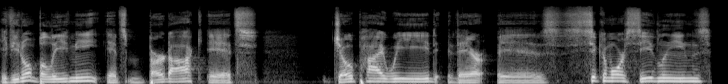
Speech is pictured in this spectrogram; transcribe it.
If you don't believe me, it's burdock, it's Joe Pye weed, there is sycamore seedlings,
